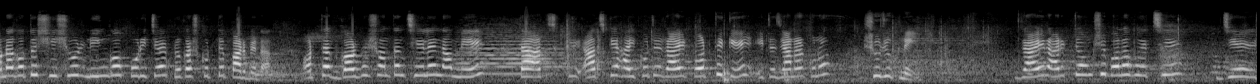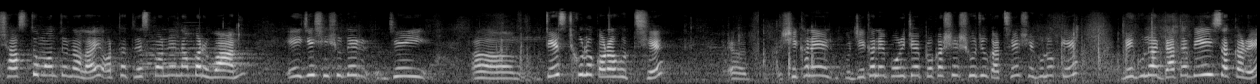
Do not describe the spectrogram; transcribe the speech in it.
অনাগত শিশুর লিঙ্গ পরিচয় প্রকাশ করতে পারবে না। অর্থাৎ গর্ভের সন্তান ছেলে না মেয়ে, তা আজকে আজকে হাইকোর্টের রায়ের পর থেকে এটা জানার কোনো সুযোগ নেই। রায়ের আরেকটা অংশে বলা হয়েছে যে, স্বাস্থ্য মন্ত্রণালয়, অর্থাৎ রেসপন্ডেন্ট নাম্বার ওয়ান, এই যে শিশুদের যেই টেস্টগুলো করা হচ্ছে সেখানে, যেখানে পরিচয় প্রকাশের সুযোগ আছে, সেগুলোকে রেগুলার ডাটাবেস আকারে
